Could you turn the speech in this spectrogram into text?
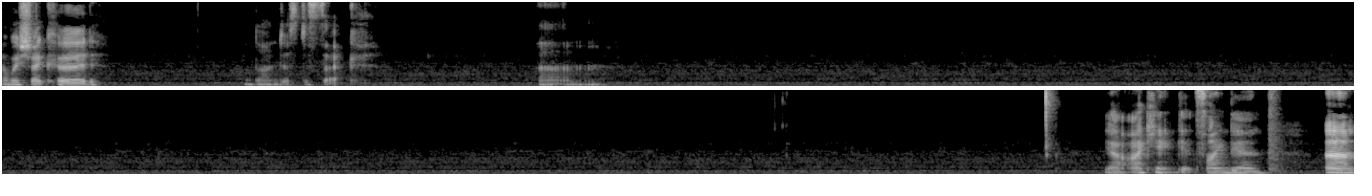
I wish I could. Hold on just a sec. Um, yeah, I can't get signed in. Um,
